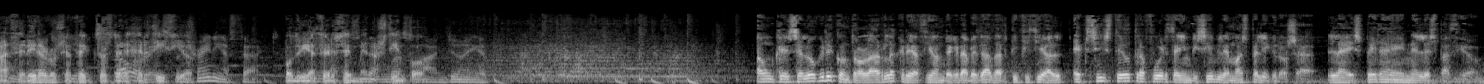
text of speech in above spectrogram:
acelera los efectos del ejercicio. Podría hacerse en menos tiempo. Aunque se logre controlar la creación de gravedad artificial, existe otra fuerza invisible más peligrosa, la espera en el espacio.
